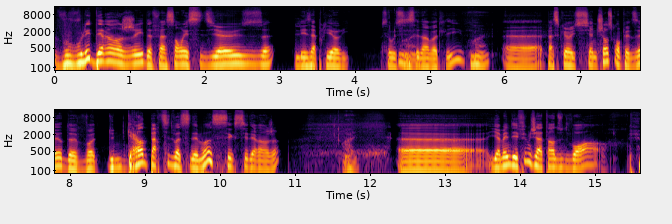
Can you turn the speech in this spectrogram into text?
vous voulez déranger de façon insidieuse les a priori. Ça aussi, Ouais. c'est dans votre livre. Ouais. Euh, parce que s'il y a une chose qu'on peut dire de votre- d'une grande partie de votre cinéma, c'est que c'est dérangeant. Ouais. Euh, Il y a même des films que j'ai attendu de voir.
